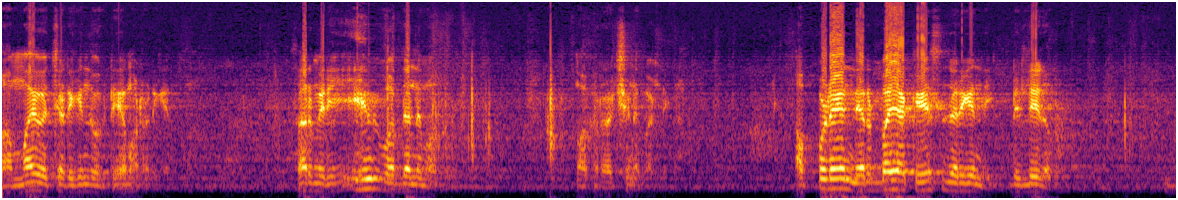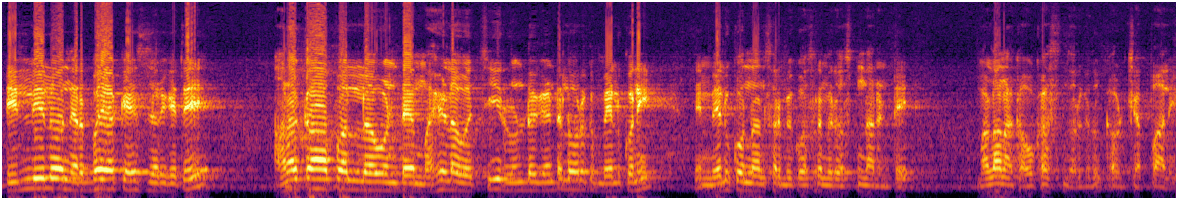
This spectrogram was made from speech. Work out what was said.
ఆ అమ్మాయి వచ్చి అడిగింది ఒకటే మాట అడిగింది సార్ మీరు ఏమి వద్దండి మాకు? మాకు రక్షణ ఇవ్వండి అప్పుడే నిర్భయ కేసు జరిగింది ఢిల్లీలో. ఢిల్లీలో నిర్భయ కేసు జరిగితే అనకాపల్లో ఉండే మహిళ వచ్చి రెండు గంటల వరకు మేలుకొని నేను మేలుకున్నాను సార్ మీకోసం మీరు వస్తున్నారంటే మళ్ళా నాకు అవకాశం దొరకదు కాబట్టి చెప్పాలి.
